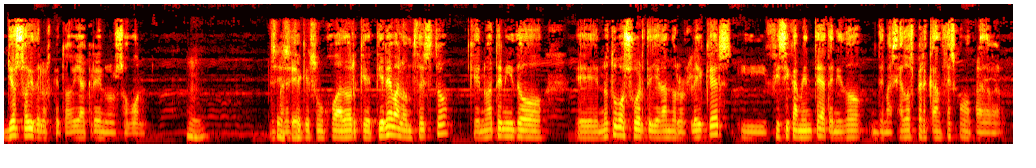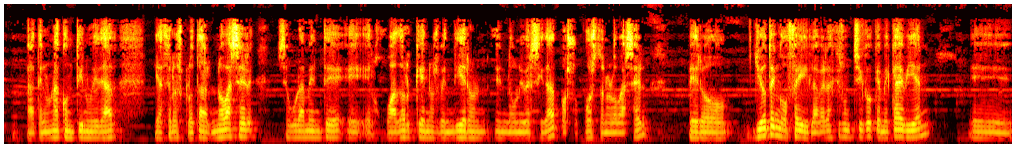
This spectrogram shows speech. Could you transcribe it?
yo soy de los que todavía creen en los Sobón. Mm. Me sí, parece sí. que es un jugador que tiene baloncesto, que no ha tenido eh, no tuvo suerte llegando a los Lakers y físicamente ha tenido demasiados percances como para, para tener una continuidad y hacerlo explotar. No va a ser seguramente eh, el jugador que nos vendieron en la universidad, por supuesto no lo va a ser, pero yo tengo fe y la verdad es que es un chico que me cae bien. Eh,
